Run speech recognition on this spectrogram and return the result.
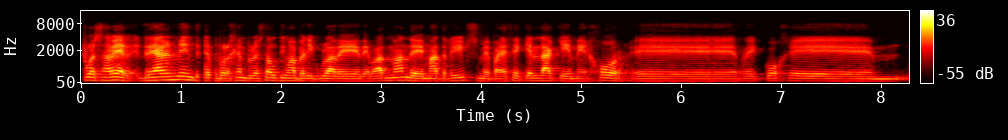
Pues a ver, realmente, por ejemplo, esta última película de, Batman, de Matt Reeves, me parece que es la que mejor eh, recoge mm,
